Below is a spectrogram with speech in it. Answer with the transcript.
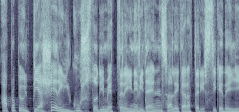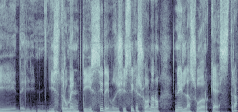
ha proprio il piacere, il gusto di mettere in evidenza le caratteristiche degli, degli strumentisti, dei musicisti che suonano nella sua orchestra.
